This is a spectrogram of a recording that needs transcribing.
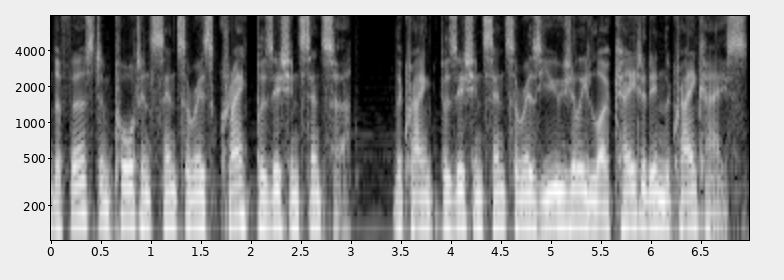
The first important sensor is crank position sensor. The crank position sensor is usually located in the crankcase,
